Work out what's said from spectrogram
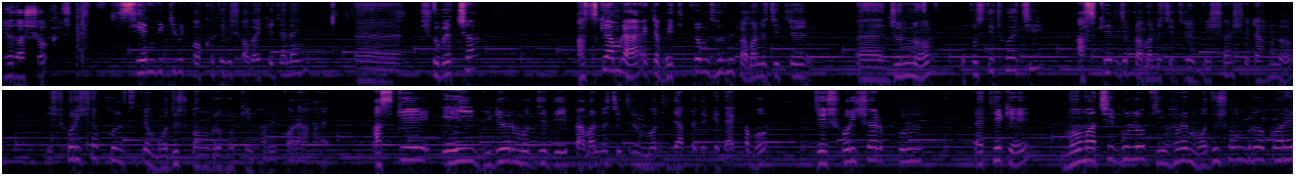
প্রিয় দর্শক সিএনবি টিভির পক্ষ থেকে সবাইকে জানাই শুভেচ্ছা। আজকে আমরা একটা ব্যতিক্রম ধর্মী প্রামাণ্যচিত্রের জন্য উপস্থিত হয়েছি। আজকের যে প্রামাণ্যচিত্রের বিষয়, সেটা হলো যে সরিষা ফুল থেকে মধু সংগ্রহ কীভাবে করা হয়। আজকে এই ভিডিওর মধ্যে দিয়ে প্রামাণ্যচিত্রের মধ্যে দিয়ে আপনাদেরকে দেখাবো যে সরিষার ফুল থেকে মৌমাছিগুলো কীভাবে মধু সংগ্রহ করে,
